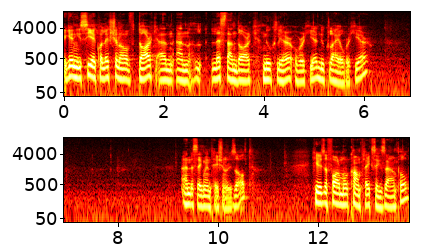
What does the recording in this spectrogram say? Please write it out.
Again, you see a collection of dark and, and less than dark nuclear over here, nuclei over here. And the segmentation result. Here's a far more complex example.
